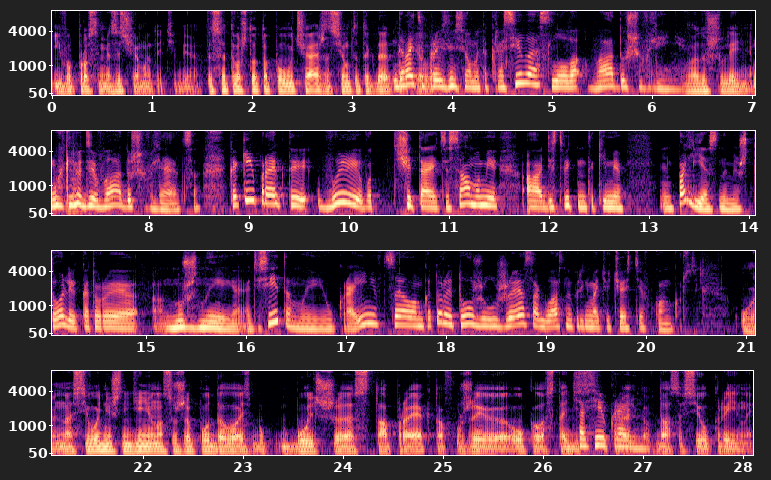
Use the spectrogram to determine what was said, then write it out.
и вопросами, зачем это тебе? Ты с этого что-то получаешь, зачем ты тогда это Давайте делаешь? произнесем это красивое слово «воодушевление». Воодушевление. Вот люди воодушевляются. Какие проекты вы вот считаете самыми а, действительно такими полезными, что ли, которые а, нужны одесситам и Украине в целом, которые тоже уже согласны принимать участие в конкурсе? Ой, на сегодняшний день у нас уже подалось больше 100 проектов, уже около 110 Со всей Украины? проектов. Да, со всей Украины.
